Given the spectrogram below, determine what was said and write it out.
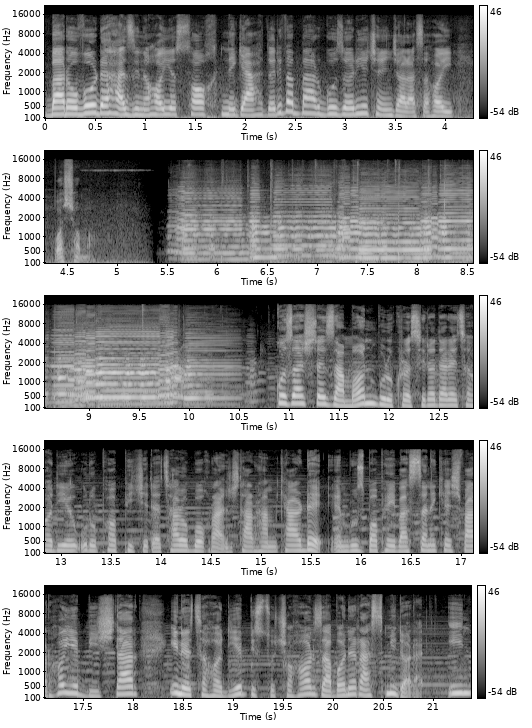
برآورد هزینه های ساخت نگهداری و برگزاری چنین جلسه هایی با شما. گذشت زمان بروکراسی را در اتحادیه اروپا پیچیده تر و بغرنجتر هم کرده. امروز با پیوستن کشورهای بیشتر این اتحادیه 24 زبان رسمی دارد. این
